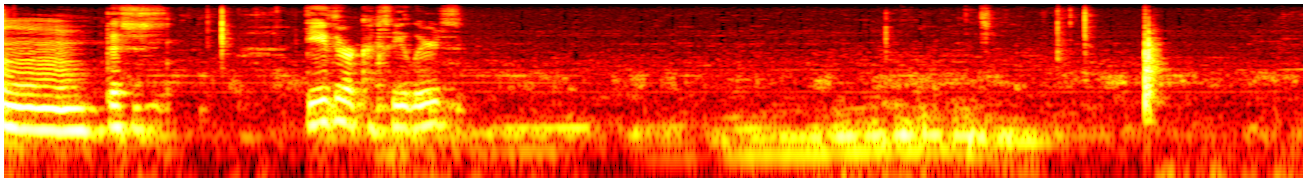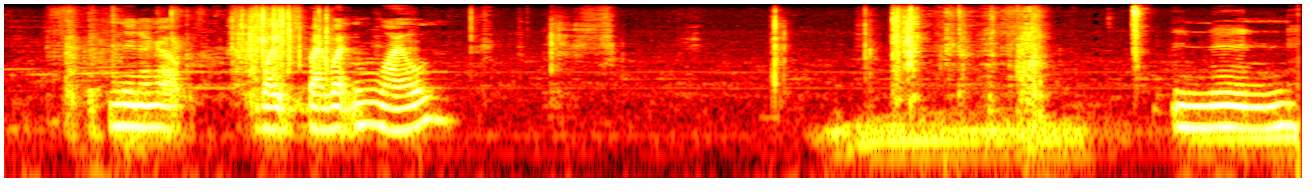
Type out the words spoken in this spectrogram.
Um, this is, these are concealers. And then I got Whites by Wet n Wild. And then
